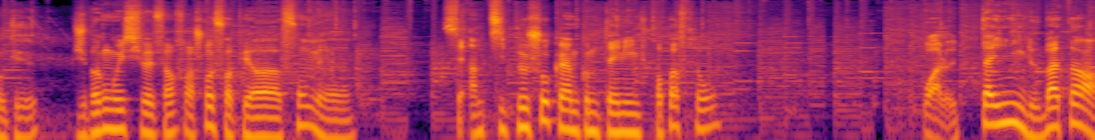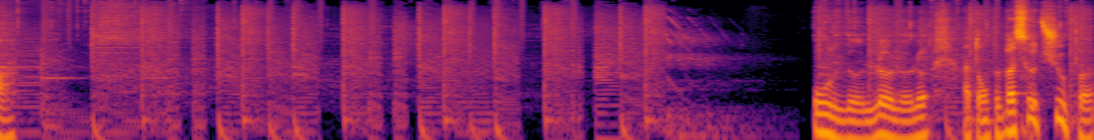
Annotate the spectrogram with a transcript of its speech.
Ok. J'ai pas compris ce qu'il va faire. Enfin, je crois qu'il faut appuyer à fond, mais... C'est un petit peu chaud quand même comme timing, tu crois pas, frérot Ouah, le timing de bâtard Oh là Attends, on peut passer au-dessus ou pas?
